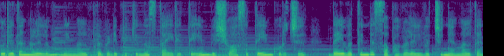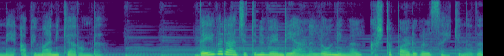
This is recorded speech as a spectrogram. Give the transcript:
ദുരിതങ്ങളിലും നിങ്ങൾ പ്രകടിപ്പിക്കുന്ന സ്ഥൈര്യത്തെയും വിശ്വാസത്തെയും കുറിച്ച് ദൈവത്തിന്റെ സഭകളിൽ വെച്ച് ഞങ്ങൾ തന്നെ അഭിമാനിക്കാറുണ്ട്. ദൈവരാജ്യത്തിനു വേണ്ടിയാണല്ലോ നിങ്ങൾ കഷ്ടപ്പാടുകൾ സഹിക്കുന്നത്.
